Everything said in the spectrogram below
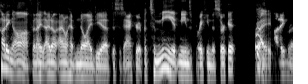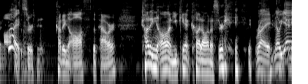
cutting off and I, I don't i don't have no idea if this is accurate but to me it means breaking the circuit Right. cutting Right. off Right. the circuit cutting off the power cutting on you can't cut on a circuit Right. No, yeah,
